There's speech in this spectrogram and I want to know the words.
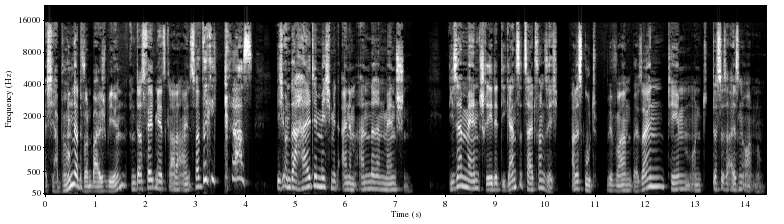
Ich habe hunderte von Beispielen und das fällt mir jetzt gerade ein. Es war wirklich krass. Ich unterhalte mich mit einem anderen Menschen. Dieser Mensch redet die ganze Zeit von sich. Alles gut. Wir waren bei seinen Themen und das ist alles in Ordnung.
